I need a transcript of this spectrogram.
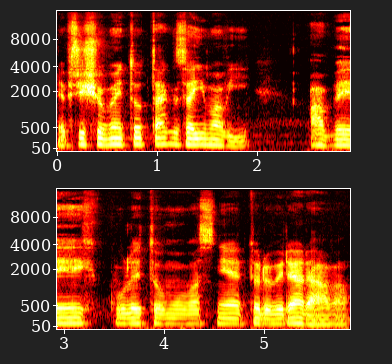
nepřišlo mi to tak zajímavý, abych kvůli tomu vlastně to do videa dával.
